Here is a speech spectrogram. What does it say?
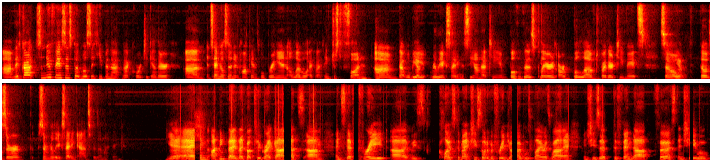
Um, they've got some new faces, but mostly keeping that that core together. Um, and Samuelson and Hawkins will bring in a level, I, I think, just fun um, that will be yep. really exciting to see on that team. Both of those players are beloved by their teammates, so yep. those are some really exciting ads for them, I think. Yeah, and I think they they've got two great guards. Um, and Steph Reid uh, is close to make. She's sort of a fringe Opals player as well, and and she's a defender first, and she will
